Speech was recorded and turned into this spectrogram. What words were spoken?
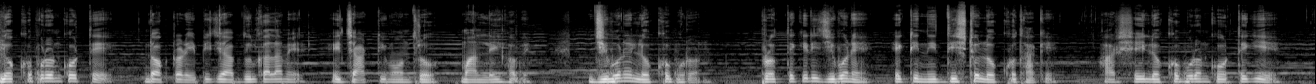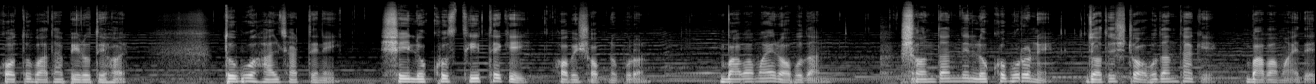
লক্ষ্য পূরণ করতে ডক্টর এপিজে আব্দুল কালামের এই চারটি মন্ত্র মানলেই হবে। জীবনের লক্ষ্য পূরণ। প্রত্যেকেরই জীবনে একটি নির্দিষ্ট লক্ষ্য থাকে, আর সেই লক্ষ্য পূরণ করতে গিয়ে কত বাধা পেরোতে হয়, তবুও হাল ছাড়তে নেই। সেই লক্ষ্য স্থির থেকেই হবে স্বপ্ন পূরণ। বাবা মায়ের অবদান। সন্তানদের লক্ষ্য পূরণে যথেষ্ট অবদান থাকে বাবা মায়েদের।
